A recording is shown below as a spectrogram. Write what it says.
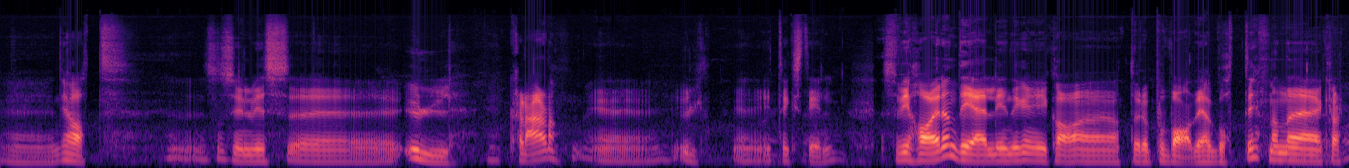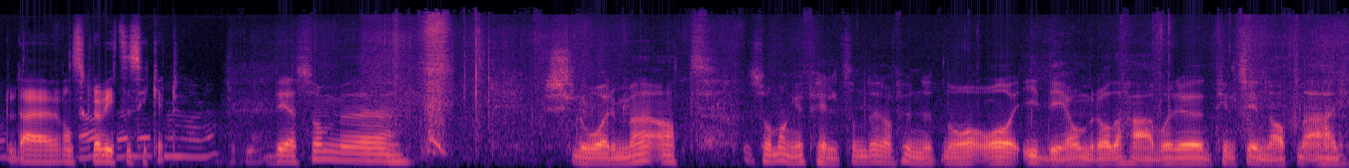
de har hatt sannsynligvis sannsynligvis eh, ullklær da, eh, ull, eh, i tekstilen. Så vi har en del indikatorer på hva de har gått i, men det er klart det er vanskelig å vite sikkert. Det som eh, slår meg at så mange felt som dere har funnet nå, og i det området her hvor det tilsynelatende er,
